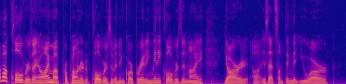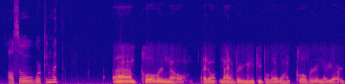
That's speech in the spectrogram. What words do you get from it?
How about clovers? I know I'm a proponent of clovers. I've been incorporating mini clovers in my yard. Uh, is that something that you are also working with? Um, clover, no, I don't have very many people that want clover in their yard.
